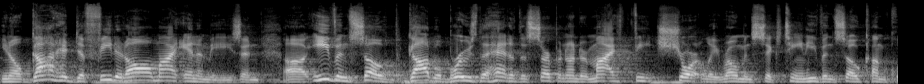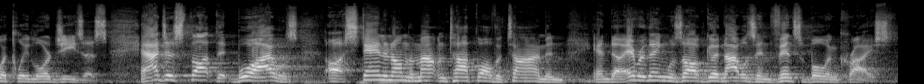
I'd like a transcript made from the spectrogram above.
you know, God had defeated all my enemies. And uh, even so, God will bruise the head of the serpent under my feet shortly. Romans 16, even so, come quickly, Lord Jesus. And I just thought that, boy, I was uh, standing on the mountaintop all the time and, and uh, everything was all good and I was invincible in Christ.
